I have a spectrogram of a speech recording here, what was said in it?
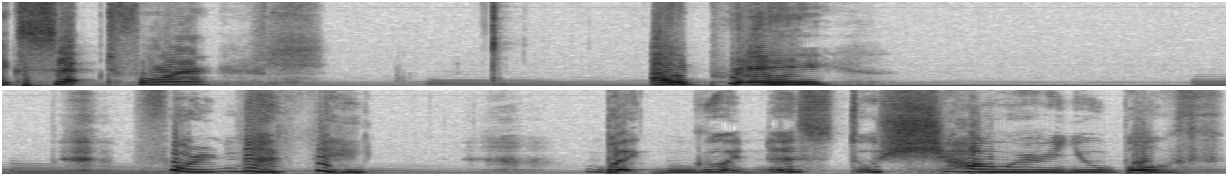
except for I pray for nothing but goodness to shower you both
